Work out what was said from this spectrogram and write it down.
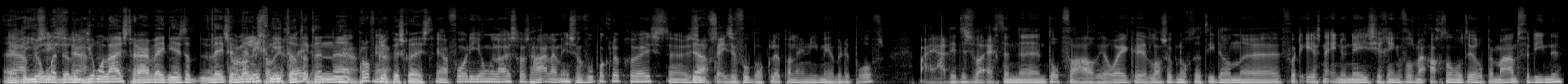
Eh, Ja, de, jonge, de ja. jonge luisteraar weet niet eens dat, weet wellicht niet dat het een eh, profclub is geweest. Ja, voor die jonge luisteraars, Haarlem is een voetbalclub geweest. Eh, Het is Ja. nog steeds een voetbalclub, alleen niet meer bij de profs. Maar ja, dit is wel echt een, eh, een topverhaal weer hoor. Ik eh, las ook nog dat hij dan eh, voor het eerst naar Indonesië ging. Volgens mij 800 euro per maand verdiende.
